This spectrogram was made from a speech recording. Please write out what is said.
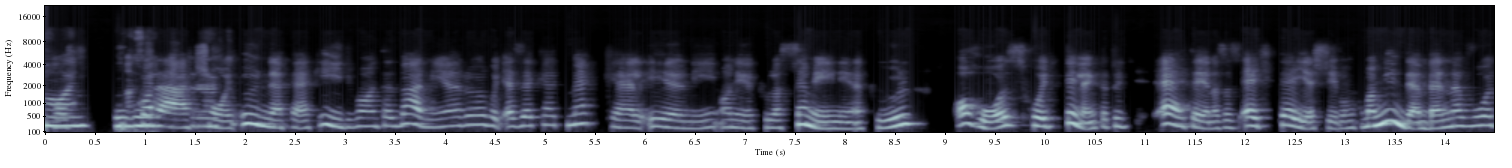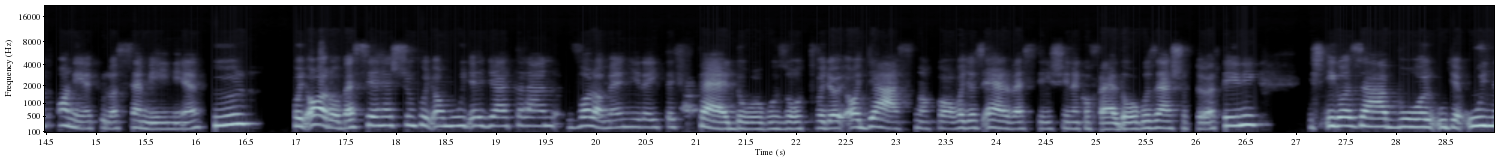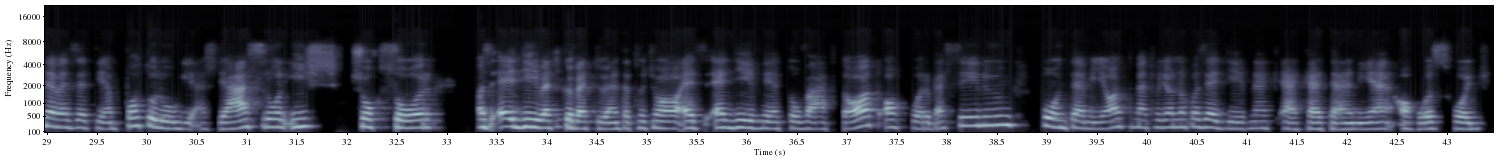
karácsony, ünnepek, így van, tehát bármilyenről, hogy ezeket meg kell élni anélkül, a személy nélkül, ahhoz, hogy tényleg, tehát hogy elteljen az az egy teljes év, amikor már minden benne volt, anélkül a személy nélkül, hogy arról beszélhessünk, hogy amúgy egyáltalán valamennyire itt egy feldolgozott, vagy a, a gyásznak, a, vagy az elvesztésének a feldolgozása történik, és igazából ugye úgynevezett ilyen patológiás gyászról is sokszor az egy évet követően, tehát hogyha ez egy évnél tovább tart, akkor beszélünk, pont emiatt, mert hogy annak az egy évnek el kell telnie ahhoz, hogy,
